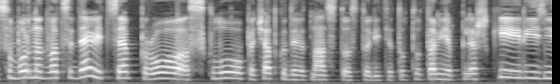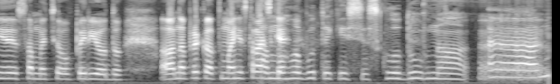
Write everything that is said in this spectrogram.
Соборна 29 це про скло початку 19 століття. Тобто там є пляшки різні саме цього періоду. А, наприклад, Там магістратське. могло бути якесь складовна е, Е, Навряд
